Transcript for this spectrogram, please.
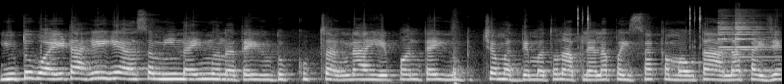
यूट्यूब वाईट आहे हे असं मी नाही म्हणत आहे. यूट्यूब खूप चांगलं आहे पण त्या यूट्यूबच्या माध्यमातून आपल्याला पैसा कमावता आला पाहिजे.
